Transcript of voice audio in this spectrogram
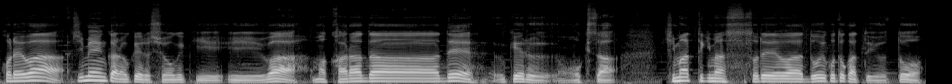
これは地面から受ける衝撃は、まあ、体で受ける大きさ。決まってきます。それはどういうことかというと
